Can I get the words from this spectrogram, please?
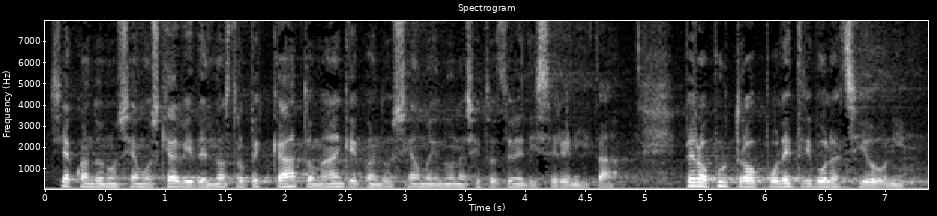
sia quando non siamo schiavi del nostro peccato, ma anche quando siamo in una situazione di serenità. Però purtroppo le tribolazioni,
